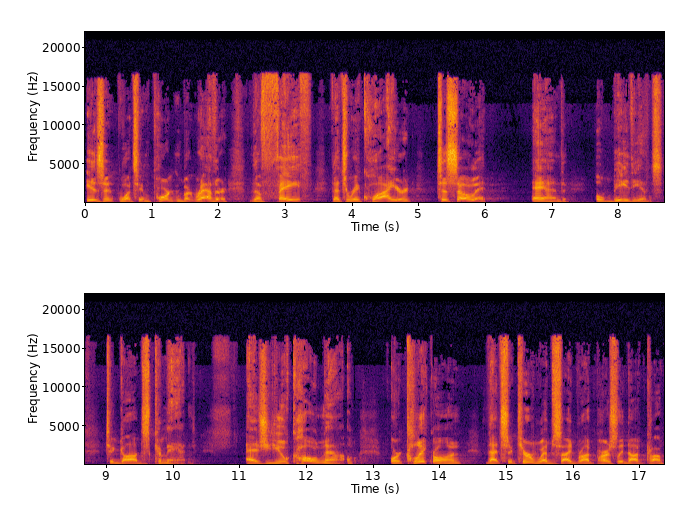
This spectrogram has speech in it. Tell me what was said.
isn't what's important, but rather the faith that's required to sow it and obedience to God's command. As you call now or click on that secure website, rodparsley.com,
